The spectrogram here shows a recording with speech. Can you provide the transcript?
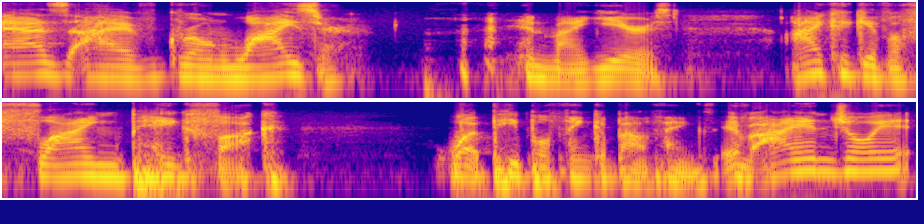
as I've grown wiser in my years, I could give a flying pig fuck what people think about things. If I enjoy it,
